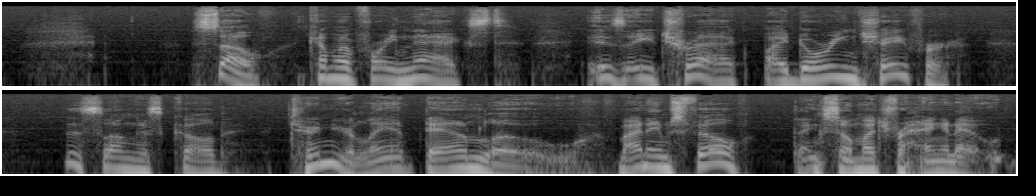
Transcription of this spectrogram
So, coming up for you next is a track by Doreen Shaffer. This song is called Turn Your Lamp Down Low. My name's Phil. Thanks so much for hanging out.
